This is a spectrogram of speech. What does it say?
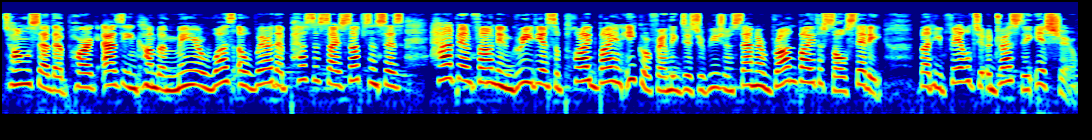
Chung said that Park, as the incumbent mayor, was aware that pesticide substances had been found in ingredients supplied by an eco-friendly distribution center run by the Seoul city, but he failed to address the issue.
